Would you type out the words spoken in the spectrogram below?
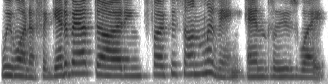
We want to forget about dieting, focus on living, and lose weight.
